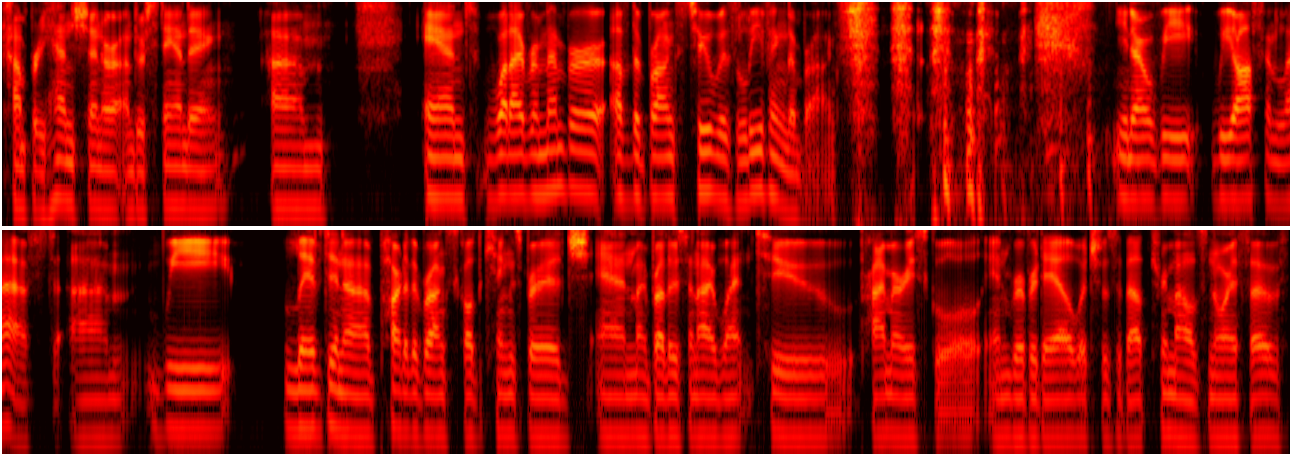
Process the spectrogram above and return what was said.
comprehension or understanding. Um, and what I remember of the Bronx too was leaving the Bronx. you know, we we often left. Um, we lived in a part of the Bronx called Kingsbridge, and my brothers and I went to primary school in Riverdale, which was about three miles north of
